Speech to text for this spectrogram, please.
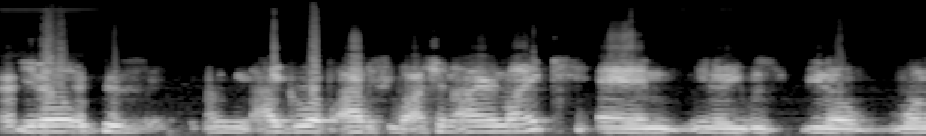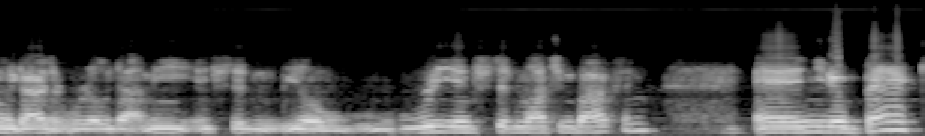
Huh? you know, because I mean, I grew up obviously watching Iron Mike, and you know, he was you know one of the guys that really got me interested in you know re-interested in watching boxing. And you know, back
